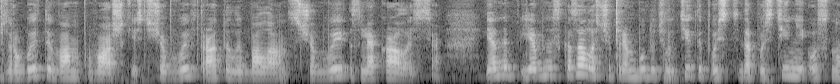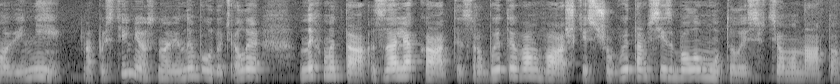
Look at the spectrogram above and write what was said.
зробити вам важкість, щоб ви втратили баланс, щоб ви злякалися. Я не я б не сказала, що прям будуть летіти пості- на постійній основі. Ні, на постійній основі не будуть, але в них мета залякати, зробити вам важкість, щоб ви там всі збаламутились в цьому НАТО,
